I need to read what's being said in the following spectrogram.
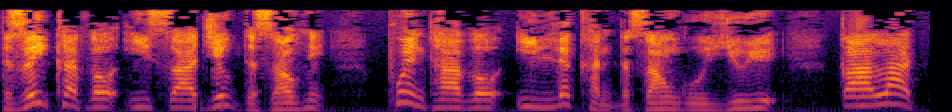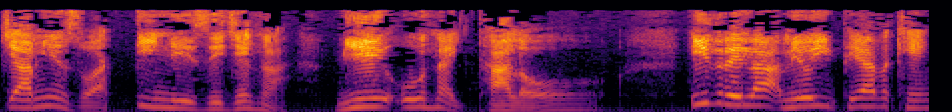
တစိ့ခတ်သောဤစာချုပ်တစ်စောင်းနှင့်ဖွင့်ထားသောဤလက်ခံတစ်စောင်းကိုယူ၍ကာလကြာမြင့်စွာတည်နေစေခြင်းဟာမြေအိုး၌ထားလော့ ဣသရေလအမျိုး၏ဖျားသခင်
